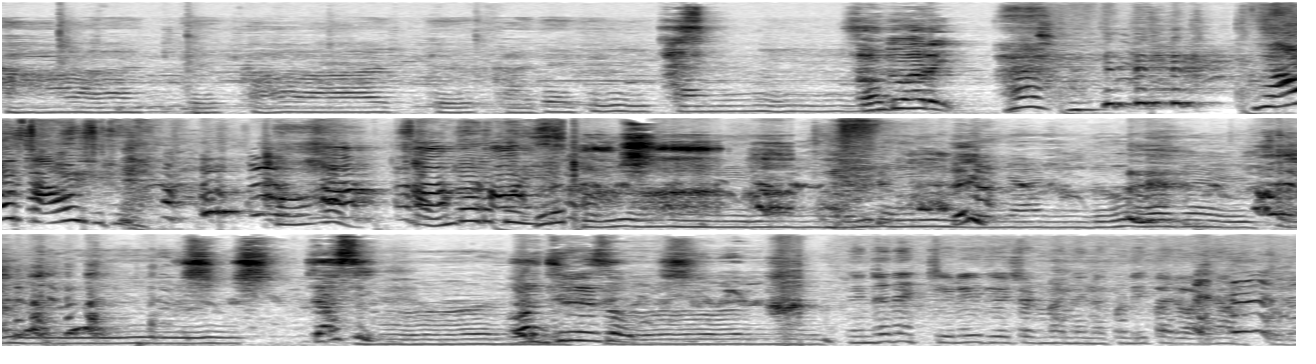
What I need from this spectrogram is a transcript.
കാത്ത് കാത്ത് കഥകിൽ കണ്ണി ഞാൻ ദുവകൾ ഒറിജിനൽ സൗണ്ട് നിന്റെ നെറ്റിയിൽ എഴുതി വെച്ചിട്ടുണ്ടോ നിന്നെ കൊണ്ട് ഈ പരിപാടി നടക്കൂല?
